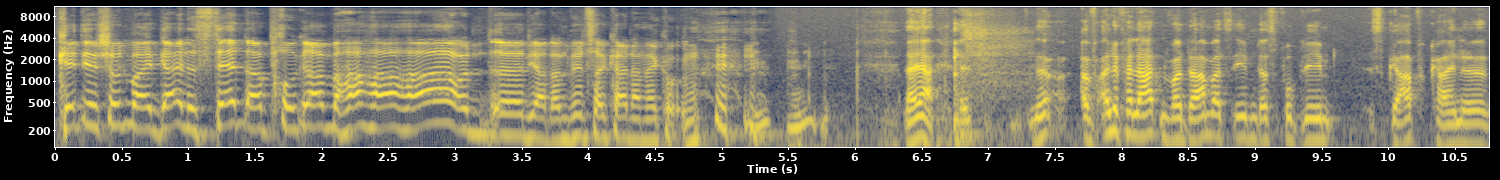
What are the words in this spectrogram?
kennt ihr schon mein geiles Stand-Up-Programm? Hahaha. Ha, ha. Und äh, ja, dann will es halt keiner mehr gucken. naja, äh, ne, auf alle Fälle hatten wir damals eben das Problem, es gab keine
